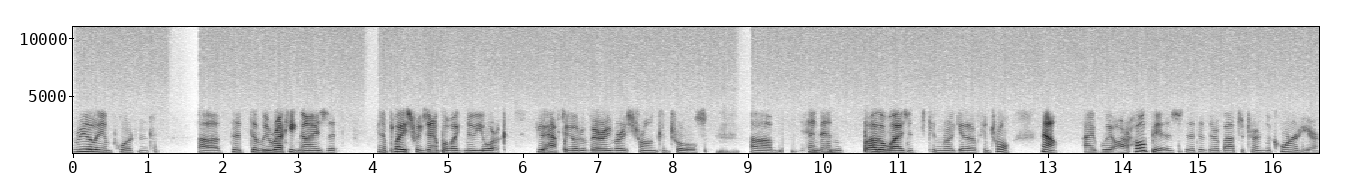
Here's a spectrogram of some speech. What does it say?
really important uh, that, that we recognize that in a place, for example, like New York, you have to go to very, very strong controls, mm-hmm. um, and and otherwise it can get out of control. Now, I, we, our hope is that they're about to turn the corner here.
